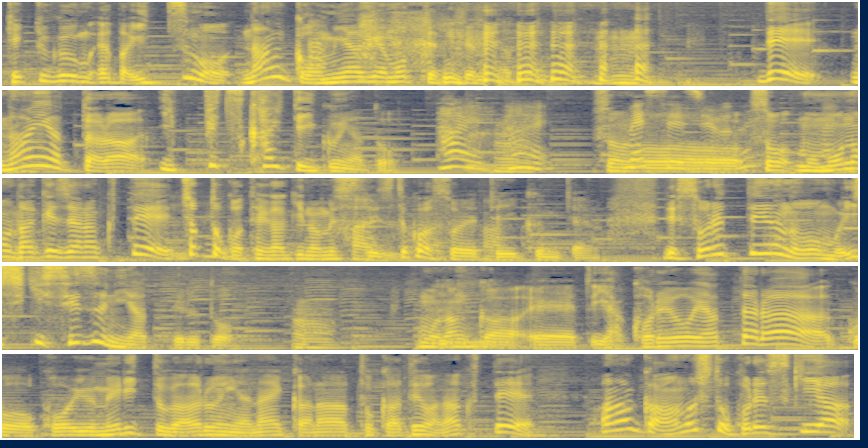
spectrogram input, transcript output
結局やっぱいつもなんかお土産持ってってるんやと。でなんやったら一筆書いていくんやと。はい。はい。そのメッセージをね。そうもう物だけじゃなくてちょっとこう手書きのメッセージとかを添えていくみたいな。でそれっていうのをもう意識せずにやってると。うんもうなんか、えーといやこれをやったらこうこういうメリットがあるんやないかなとかではなくてあなんかあの人これ好きや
